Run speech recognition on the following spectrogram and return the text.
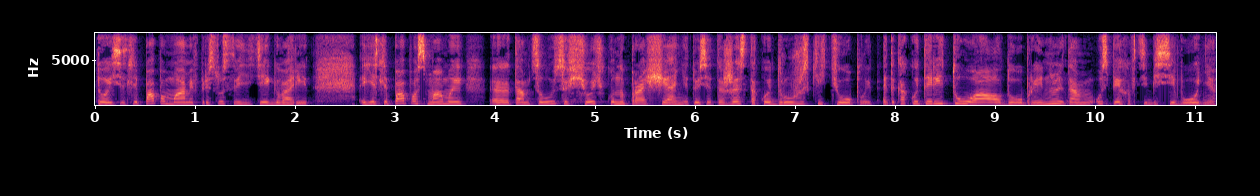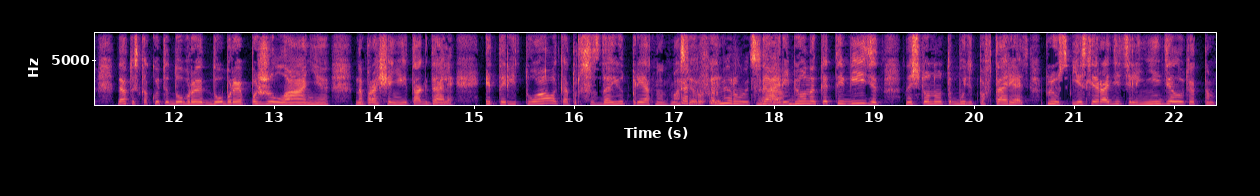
То есть, если папа маме в присутствии детей говорит, если папа с мамой э, там целуются в щечку на прощание, то есть это жест такой дружеский, теплый, это какой-то ритуал добрый, ну или там успехов тебе сегодня, да, то есть какое-то доброе, доброе пожелание на прощание и так далее. Это ритуалы, которые создают приятную атмосферу. Так формируется. Да, да. ребенок это видит, значит, он это будет повторять. Плюс, если родители не делают это,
